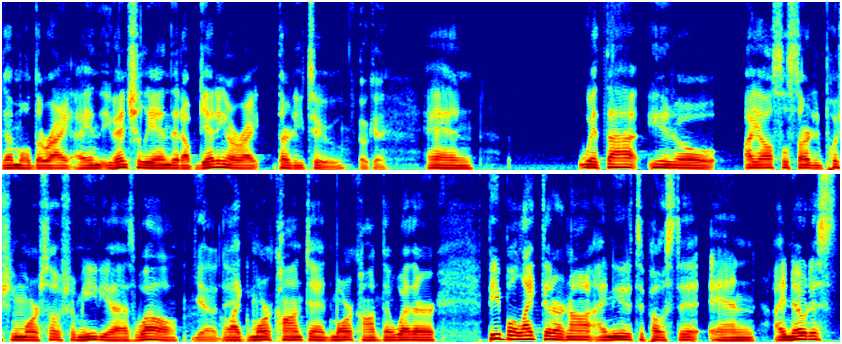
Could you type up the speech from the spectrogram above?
demoed the Wright. I eventually ended up getting a Wright 32, Okay. and with that, you know, I also started pushing more social media as well Yeah, dude. like more content, more content, whether people liked it or not. I needed to post it, and I noticed,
